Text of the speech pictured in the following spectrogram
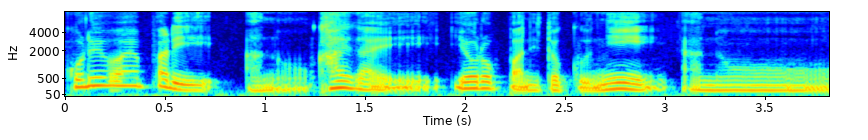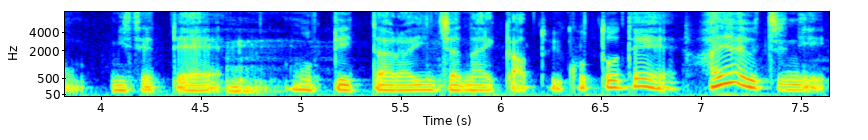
これはやっぱりあの海外ヨーロッパに特にあの見せて持っていったらいいんじゃないかということで、早いうちに、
